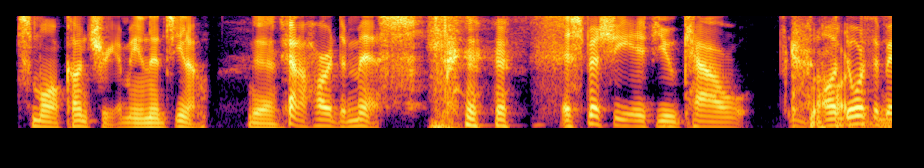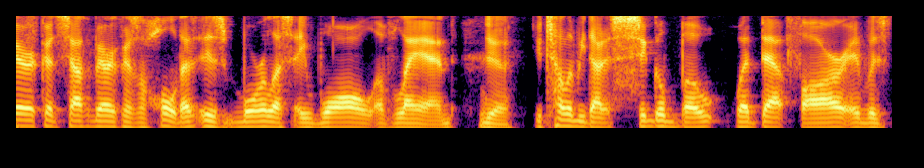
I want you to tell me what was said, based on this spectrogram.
small country. I mean, it's you know, yeah. it's kind of hard to miss. especially if you count uh, North. America and South America as a whole. That is more or less a wall of land. yeah, You're telling me not a single boat went that far? It was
